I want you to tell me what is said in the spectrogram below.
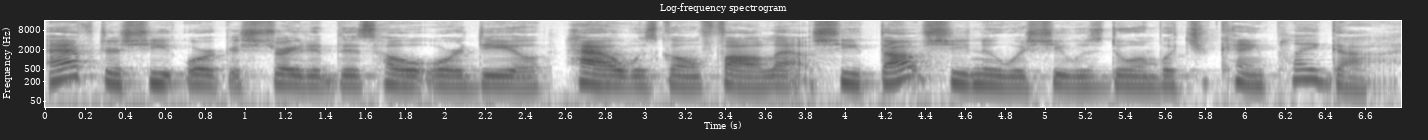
after she orchestrated this whole ordeal, how it was going to fall out. She thought she knew what she was doing, but you can't play God.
